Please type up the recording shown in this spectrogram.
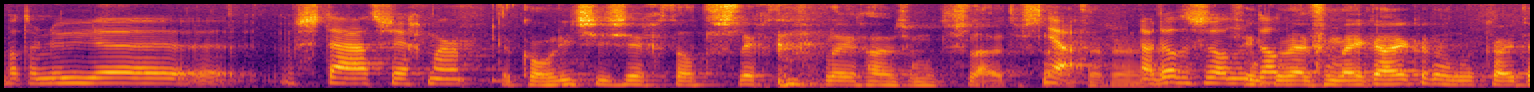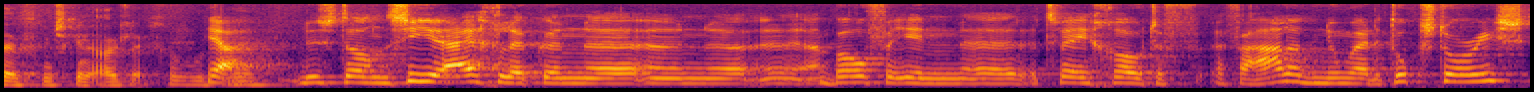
wat, er nu staat, zeg maar. De coalitie zegt dat slechte verpleeghuizen moeten sluiten. Staat Ja, er, nou, dat is dan- Misschien dat- kunnen we even meekijken, dan kan je het even misschien uitleggen. Hoe het, Ja, dus dan zie je eigenlijk een, een, een- bovenin twee grote verhalen, die noemen wij de topstories.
